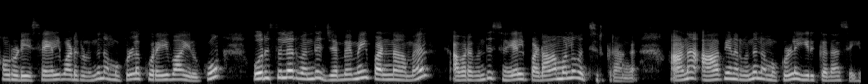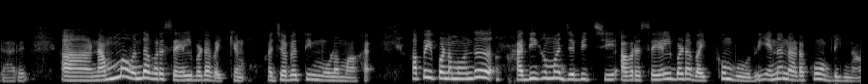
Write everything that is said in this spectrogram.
அவருடைய செயல்பாடுகள் வந்து நமக்குள்ள குறைவா இருக்கும். ஒரு சிலர் வந்து ஜபமே பண்ணாம, அவரை வந்து செயல்படாமலும் வச்சிருக்கிறாங்க. ஆனா ஆவியனர் வந்து நமக்குள்ள இருக்க தான் செய்யறாரு நம்ம வந்து அவரை செயல்பட வைக்கணும். ஜெபத்தின் மூலமாக. அப்ப இப்ப நம்ம வந்து அதிகமா ஜெபிச்சு அவரை செயல்பட வைக்கும் போது என்ன நடக்கும் அப்படின்னா,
